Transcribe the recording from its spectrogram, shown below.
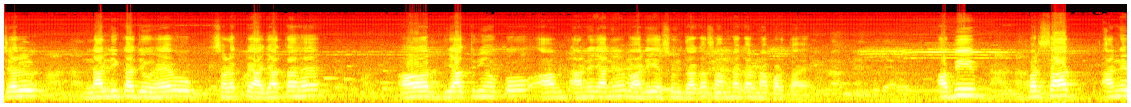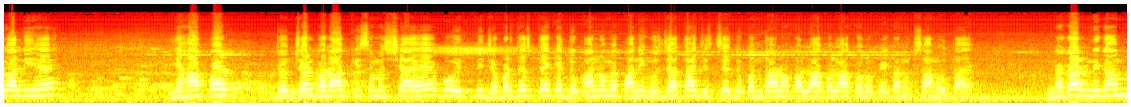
जल नाली का जो है, वो सड़क पे आ जाता है और यात्रियों को आने जाने में भारी असुविधा का सामना करना पड़ता है। अभी बरसात आने वाली है। यहाँ पर जो जल भराव की समस्या है, वो इतनी ज़बरदस्त है कि दुकानों में पानी घुस जाता है, जिससे दुकानदारों का लाखों लाखों रुपए का नुकसान होता है। नगर निगम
